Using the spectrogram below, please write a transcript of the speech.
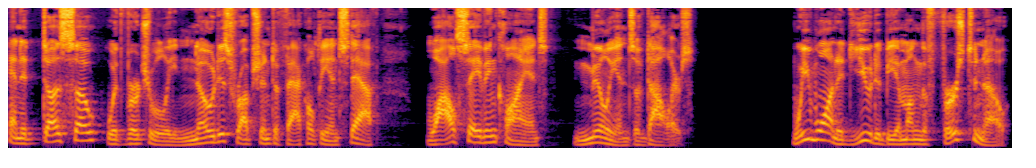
and it does so with virtually no disruption to faculty and staff while saving clients millions of dollars. We wanted you to be among the first to know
